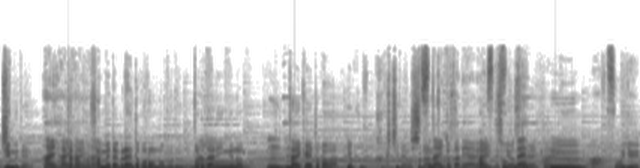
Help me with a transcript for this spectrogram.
ジムで高さ3メーターぐらいのところを登るボルダリングの大会とかはよく各地で行われてます。室内とかでやるやつですよね。はい、そう、ね。はい。うん、あそういう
